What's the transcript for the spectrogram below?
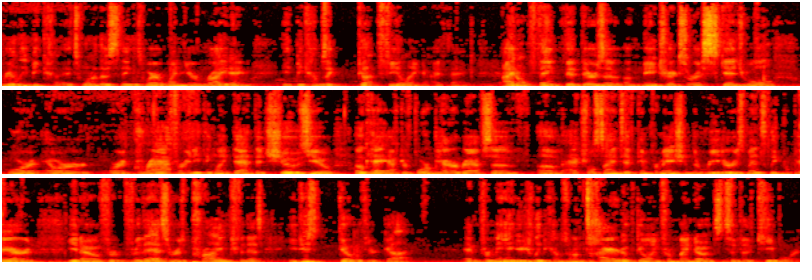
really becomes it's one of those things where when you're writing, it becomes a gut feeling. I think. I don't think that there's a, a matrix or a schedule or, or or a graph or anything like that that shows you okay after four paragraphs of, of actual scientific information the reader is mentally prepared you know for, for this or is primed for this. You just go with your gut. And for me it usually becomes when i'm tired of going from my notes to the keyboard.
